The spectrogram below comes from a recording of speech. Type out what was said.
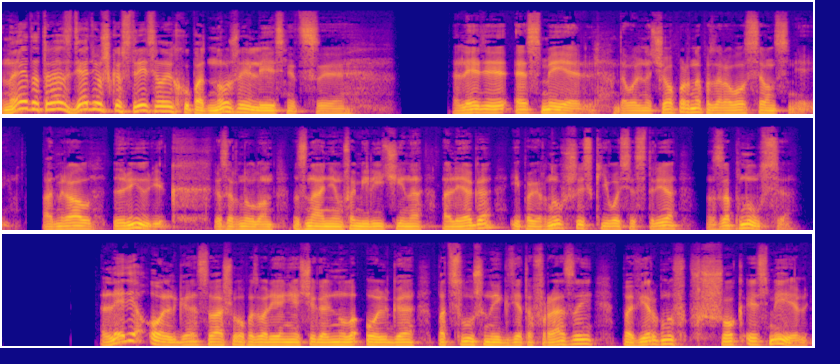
На этот раз дядюшка встретил их у подножия лестницы. «Леди Эсмиэль», — довольно чопорно поздоровался он с ней. Адмирал Рюрик, козырнул он знанием фамилии чина Олега и, повернувшись к его сестре, запнулся. «Леди Ольга, с вашего позволения», — щегольнула Ольга, подслушанной где-то фразой, повергнув в шок Эсмеэль,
